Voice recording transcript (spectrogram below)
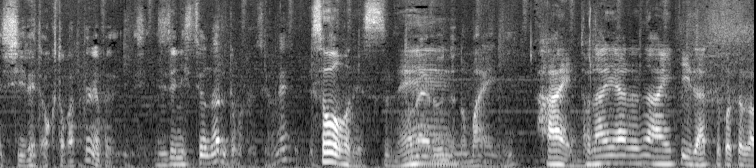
仕入れておくとかっていうのはやっぱり事前に必要になるってことですよね。そうですね。トライアル運の前に。はい、トライアルの IT だってことが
